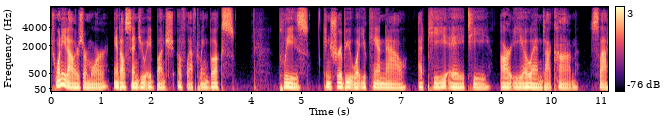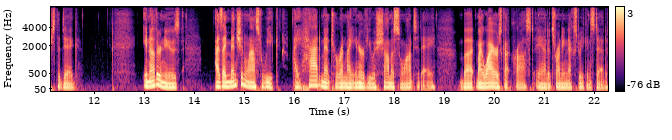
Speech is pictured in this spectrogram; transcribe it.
$20 or more, and I'll send you a bunch of left wing books. Please contribute what you can now at p-a-t-r-e-o-n dot com slash the dig. In other news, as I mentioned last week, I had meant to run my interview with Kshama Sawant today, but my wires got crossed and it's running next week instead.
